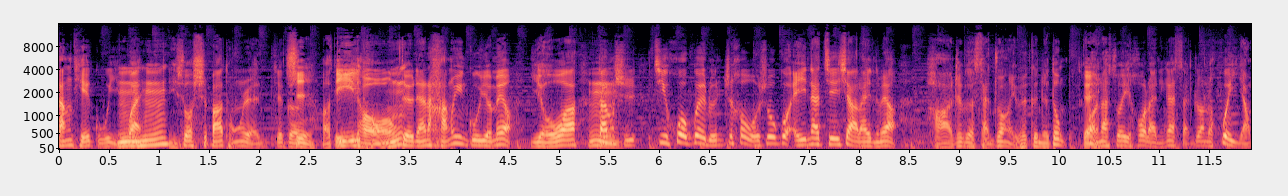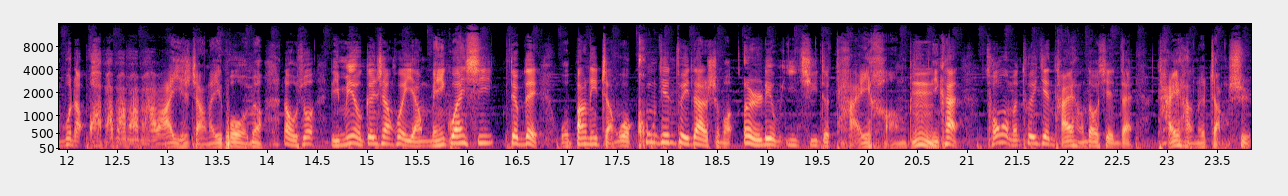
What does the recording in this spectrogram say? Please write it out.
钢铁股以外，嗯、你说十八铜人这个是啊，第一铜对不对？那航运股有没有？有啊。嗯、当时继货柜轮之后，我说过，哎，那接下来怎么样？好，这个散装也会跟着动。对、哦，那所以后来你看散装的慧洋不知道哇啪啪啪啪啪也是涨了一波，有没有？那我说你没有跟上慧洋没关系，对不对？我帮你掌握空间最大的什么二六一七的台航。嗯，你看从我们推荐台航到现在，台航的涨势。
